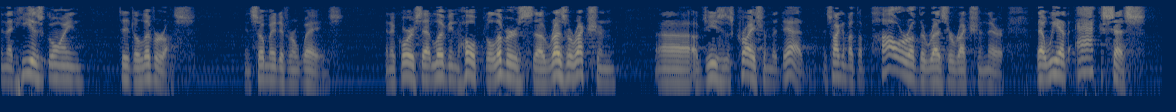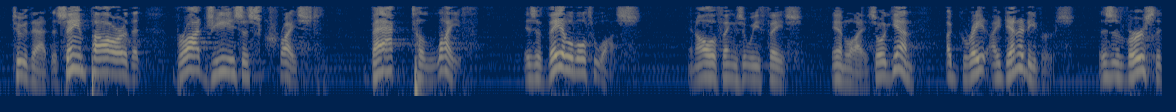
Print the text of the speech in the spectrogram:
and that He is going to deliver us in so many different ways. And of course, that living hope delivers the resurrection uh, of Jesus Christ from the dead. It's talking about the power of the resurrection there, that we have access to that. The same power that brought Jesus Christ back to life is available to us in all the things that we face in life. So, again, a great identity verse. This is a verse that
